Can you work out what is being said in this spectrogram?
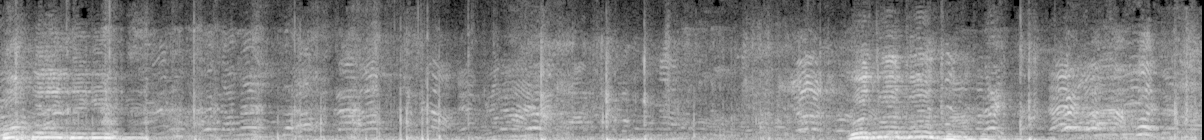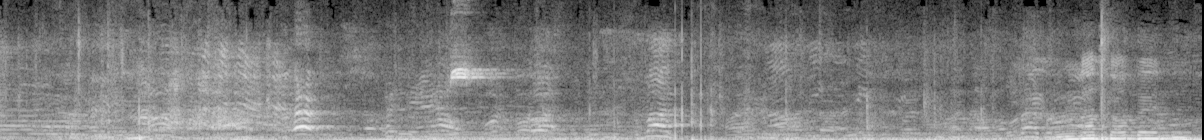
Forty-nine seconds. Good, good, good. Not counted. Kasi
